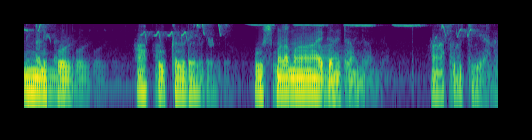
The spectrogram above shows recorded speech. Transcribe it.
നിങ്ങളിപ്പോൾ ആ പൂക്കളുടെ ഊഷ്മളമായ ഗന്ധം ആസ്വദിക്കുകയാണ്.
